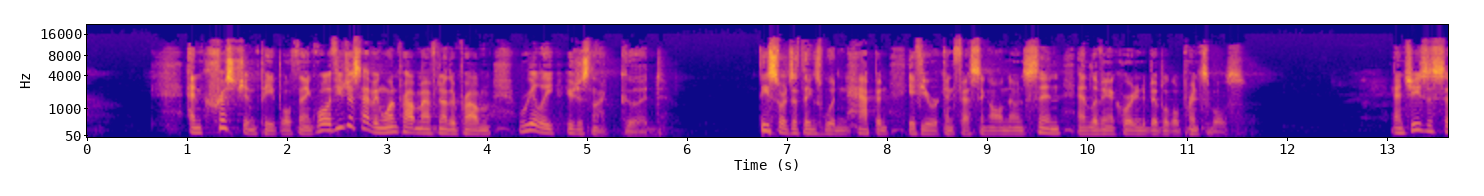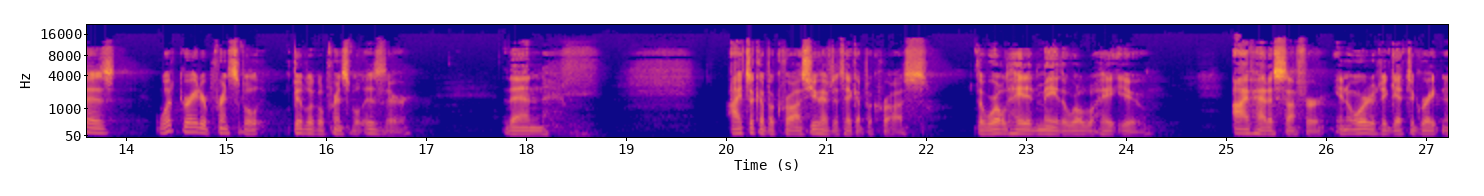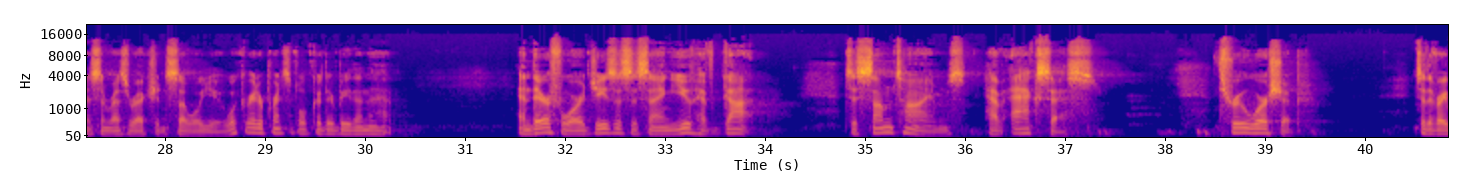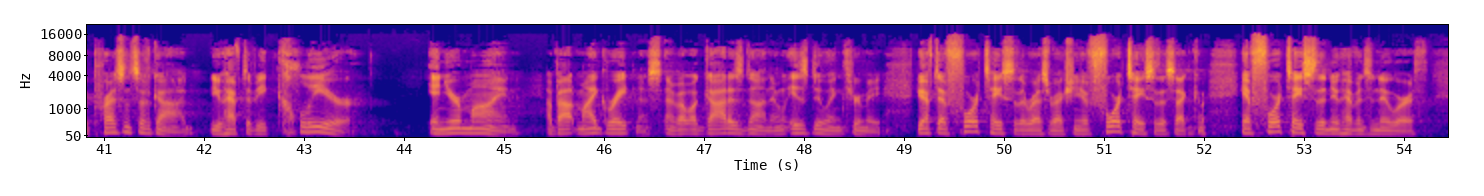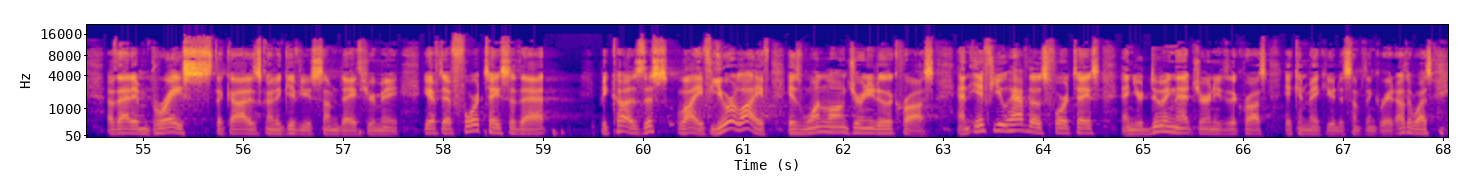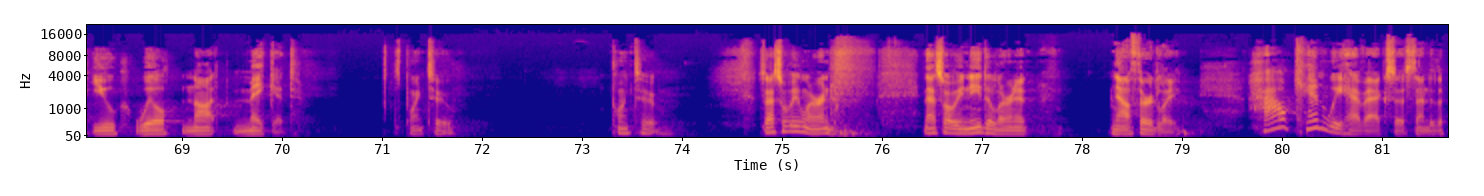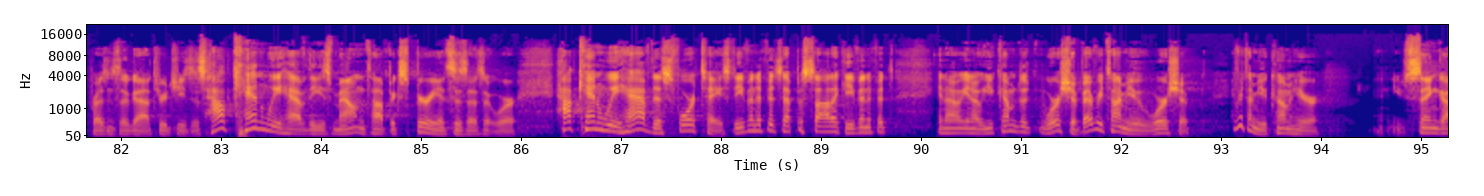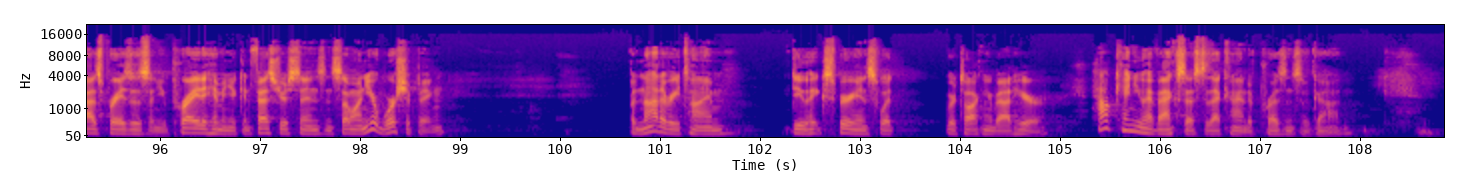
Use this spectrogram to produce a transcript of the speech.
And Christian people think, well, if you're just having one problem after another problem, really, you're just not good. These sorts of things wouldn't happen if you were confessing all known sin and living according to biblical principles. And Jesus says, what greater principle, biblical principle is there than I took up a cross, you have to take up a cross. The world hated me, the world will hate you. I've had to suffer in order to get to greatness and resurrection, so will you. What greater principle could there be than that? And therefore, Jesus is saying you have got to sometimes have access through worship to the very presence of God, you have to be clear in your mind about my greatness and about what God has done and is doing through me. You have to have foretastes of the resurrection. You have foretastes of the second coming. You have foretastes of the new heavens and new earth, of that embrace that God is going to give you someday through me. You have to have foretastes of that because this life, your life, is one long journey to the cross. And if you have those foretastes and you're doing that journey to the cross, it can make you into something great. Otherwise, you will not make it. That's point two. Point two. So that's what we learn. that's why we need to learn it. Now, thirdly, how can we have access then to the presence of God through Jesus? How can we have these mountaintop experiences, as it were? How can we have this foretaste, even if it's episodic, even if it's, you know, you know, you come to worship, every time you worship, every time you come here, and you sing God's praises and you pray to Him and you confess your sins and so on, you're worshiping. But not every time do you experience what we're talking about here. How can you have access to that kind of presence of God?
